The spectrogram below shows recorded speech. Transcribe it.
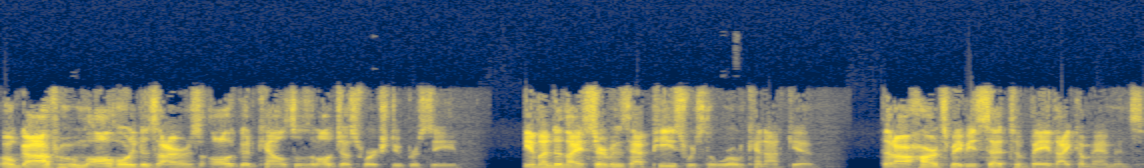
O God, from whom all holy desires, all good counsels, and all just works do proceed, give unto thy servants that peace which the world cannot give, that our hearts may be set to obey thy commandments,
